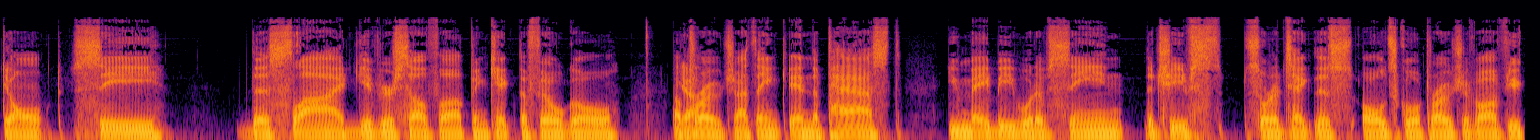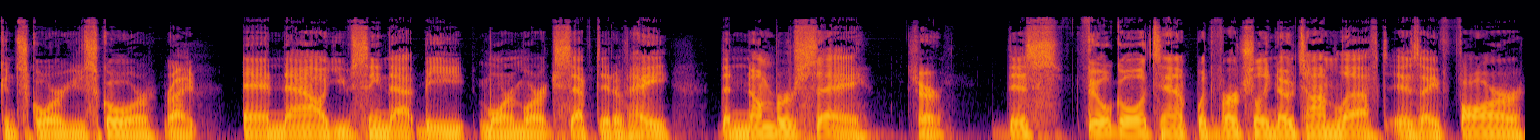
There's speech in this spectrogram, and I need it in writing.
don't see the slide give yourself up and kick the field goal Yeah. approach I think in the past you maybe would have seen the Chiefs sort of take this old school approach of oh if you can score you score Right. And now you've seen that be more and more accepted of hey the numbers say Sure. this field goal attempt with virtually no time left is a far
